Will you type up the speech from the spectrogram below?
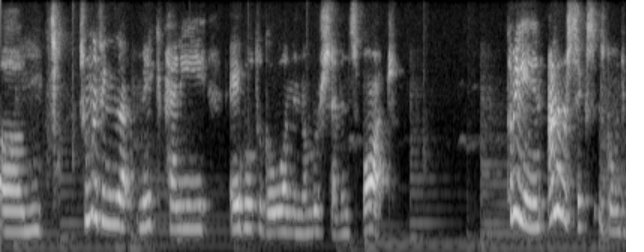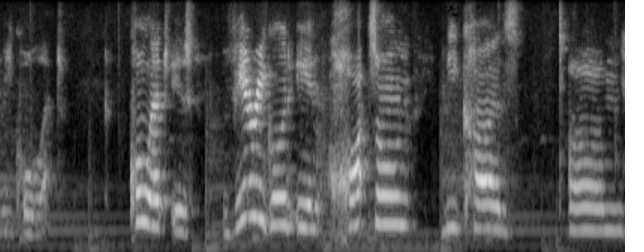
Um, of the things that make Penny able to go on the number seven spot. Coming in at number six is going to be Colette. Colette is very good in hot zone because um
